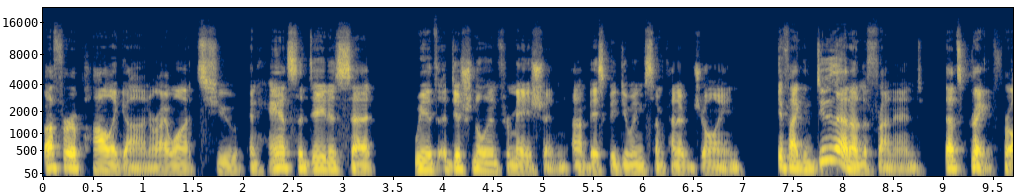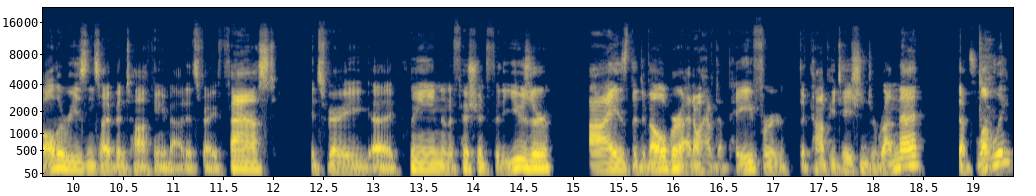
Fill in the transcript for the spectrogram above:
buffer a polygon or I want to enhance a data set with additional information, um, basically doing some kind of join. If I can do that on the front end, that's great for all the reasons I've been talking about. It's very fast, it's very uh, clean and efficient for the user. I, as the developer, I don't have to pay for the computation to run that. That's lovely.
